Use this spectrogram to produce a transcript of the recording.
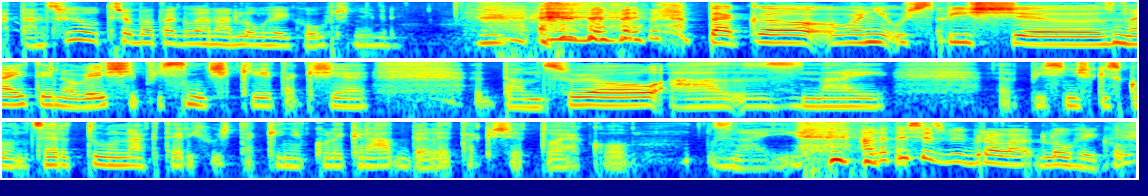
A tancují třeba takhle na dlouhý kouř někdy? tak uh, oni už spíš uh, znají ty novější písničky, takže tancujou a znají písničky z koncertů, na kterých už taky několikrát byly, takže to jako znají. Ale ty jsi vybrala dlouhý kouř?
